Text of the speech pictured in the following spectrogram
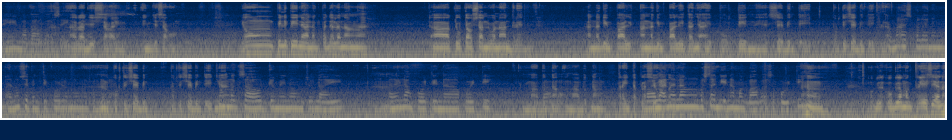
Ay, mababa sa inyo. Araji saka In- Indias ako. Yung Pilipina nagpadala ng ah, 2,100. ang naging pali, ang naging palitan niya ay 1478 1478 lang Tumaas pala ng ano, 74 lang nung Mm, nakabila. 47 1478 yan Nung nagsahod kami nung July, Mm, ano lang, 40 na 40. umabot ng umabot ng 30 plus Wala yung na lang, basta hindi na magbaba sa 40. wag, lang- wag lang mag 13 ano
